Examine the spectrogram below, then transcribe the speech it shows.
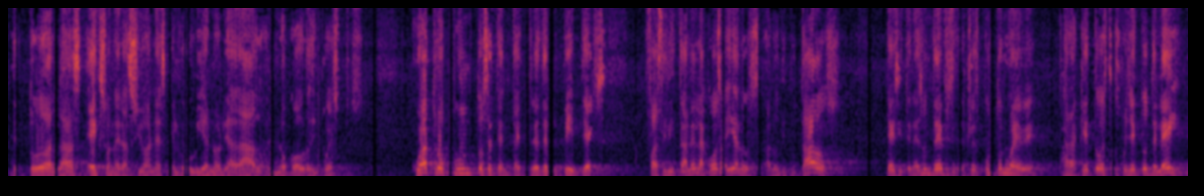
de todas las exoneraciones que el gobierno le ha dado, el no cobro de impuestos. 4.73 del PIB. facilitarle la cosa ahí a los, a los diputados. si tenés un déficit de 3.9, ¿para qué todos estos proyectos de ley?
